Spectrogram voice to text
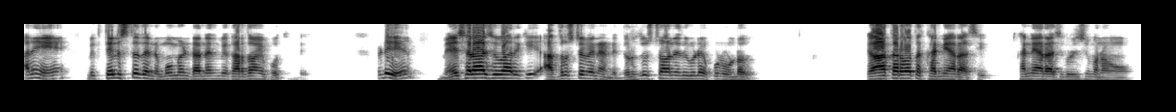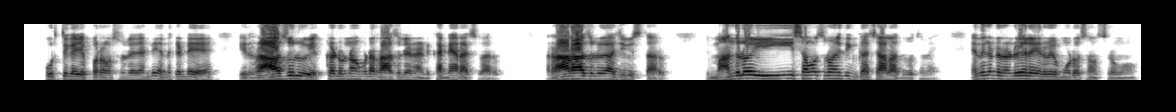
అని మీకు తెలుస్తుందండి. మూమెంట్ అనేది మీకు అర్థమైపోతుంది. అంటే మేషరాశి వారికి అదృష్టమేనండి. దురదృష్టం అనేది కూడా ఎప్పుడు ఉండదు. ఆ తర్వాత కన్యారాశి కన్యారాశి గురించి మనం పూర్తిగా చెప్పనవసరం లేదండి. ఎందుకంటే ఈ రాజులు ఎక్కడున్నా కూడా రాజులేనండి కన్యారాశి వారు. రారాజులుగా జీవిస్తారు. అందులో ఈ సంవత్సరం అయితే ఇంకా చాలా అద్భుతమే. ఎందుకంటే రెండు వేల ఇరవై మూడో సంవత్సరము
